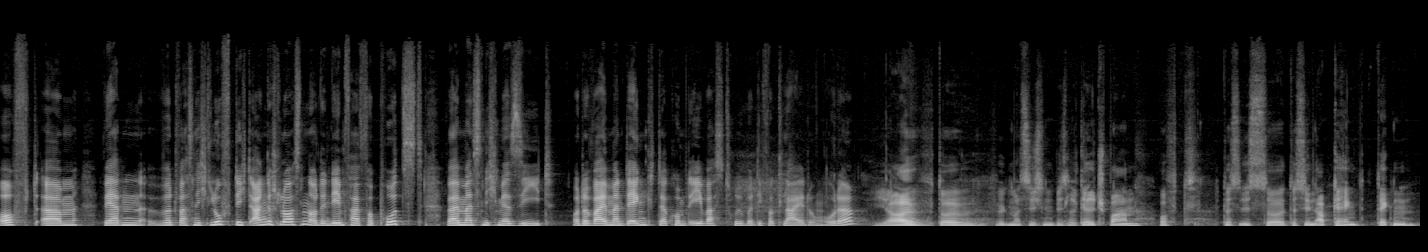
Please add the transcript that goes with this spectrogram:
oft ähm, werden, wird was nicht luftdicht angeschlossen oder in dem Fall verputzt, weil man es nicht mehr sieht. Oder weil man denkt, da kommt eh was drüber, die Verkleidung, oder? Ja, da will man sich ein bisschen Geld sparen, oft. Das, ist, das sind abgehängte Decken,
